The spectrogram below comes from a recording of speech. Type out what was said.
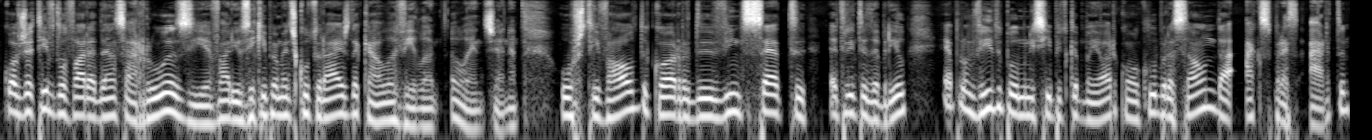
com o objetivo de levar a dança às ruas e a vários equipamentos culturais daquela vila alentejana. O festival decorre de 27 a 30 de abril é promovido pelo município de Campo Maior com a colaboração da Express Arte,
